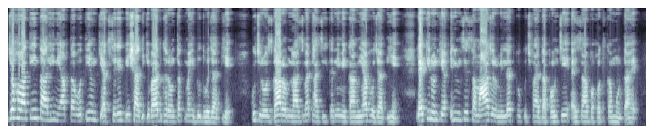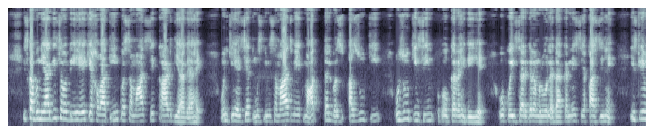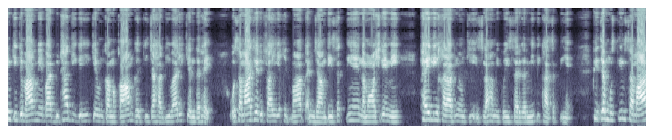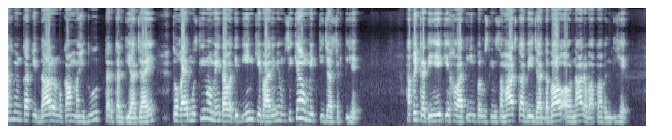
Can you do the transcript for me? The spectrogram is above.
جو خواتین تعلیم یافتہ ہوتی ہیں، ان کی اکثریت بھی شادی کے بعد گھروں تک محدود ہو جاتی ہے۔ کچھ روزگار اور ملازمت حاصل کرنے میں کامیاب ہو جاتی ہیں، لیکن ان کے علم سے سماج اور ملت کو کچھ فائدہ پہنچے ایسا بہت کم ہوتا ہے۔ اس کا بنیادی سبب یہ ہے کہ خواتین کو سماج سے کاٹ دیا گیا ہے۔ ان کی حیثیت مسلم سماج میں ایک معطل عضو کی عضو کی سی ہو کر رہ گئی ہے۔ وہ کوئی سرگرم رول ادا کرنے سے قاصر ہیں۔ اس لیے ان کی دماغ میں بات بٹھا دی گئی کہ ان کا مقام گھر کی چہار دیواری کے اندر ہے۔ وہ سماجی رفاہی خدمات انجام دے سکتی ہیں۔ نہ معاشرے میں پھیلی خرابیوں کی اصلاح میں کوئی سرگرمی دکھا سکتی ہیں۔ پھر جب مسلم سماج میں ان کا کردار اور مقام محدود تر کر دیا جائے، تو غیر مسلموں میں دعوت دین کے بارے میں ان سے کیا امید کی جا سکتی ہے؟ حقیقت یہ ہے کہ خواتین پر مسلم سماج کا بے جا دباؤ اور ناروا پابندی ہے۔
